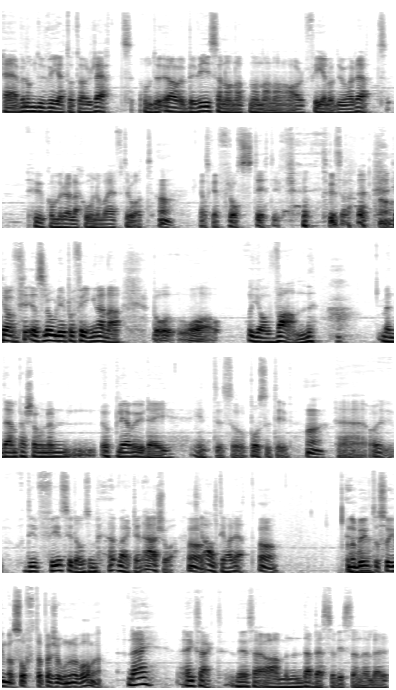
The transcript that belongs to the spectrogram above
Även om du vet att du har rätt Om du överbevisar någon att någon annan har fel och du har rätt Hur kommer relationen vara efteråt? Ja, Ganska frostig typ. typ. Ja. Jag, jag slog dig på fingrarna och, och, och jag vann. Men den personen upplever ju dig inte så positiv. Nej. Eh, och det finns ju de som verkligen är så. Ska Ja. alltid ha rätt. Ja. Men de blir inte så himla softa personer att vara med. Nej, exakt. Det är så här, ja men den där besserwissern eller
